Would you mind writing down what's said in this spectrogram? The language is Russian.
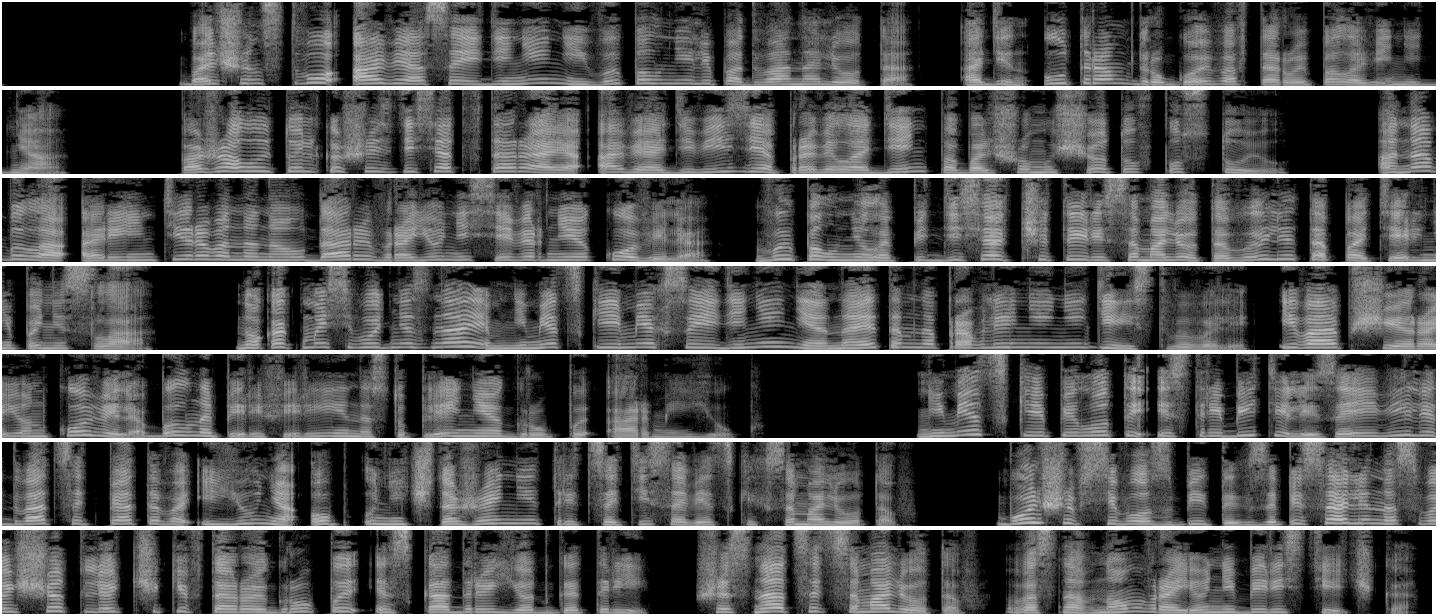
Большинство авиасоединений выполнили по два налета, один утром, другой во второй половине дня. Пожалуй, только 62-я авиадивизия провела день по большому счету впустую. Она была ориентирована на удары в районе севернее Ковеля, выполнила 54 самолета вылета, потерь не понесла. Но, как мы сегодня знаем, немецкие мехсоединения на этом направлении не действовали, и вообще район Ковеля был на периферии наступления группы армий Юг. Немецкие пилоты-истребители заявили 25 июня об уничтожении 30 советских самолетов. Больше всего сбитых записали на свой счет летчики второй группы эскадры JG-3 – 16 самолетов, в основном в районе Берестечка.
